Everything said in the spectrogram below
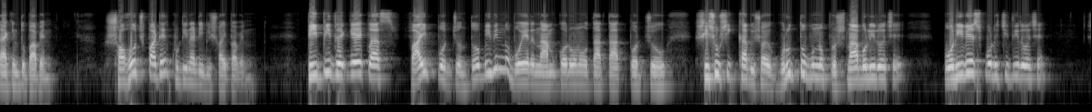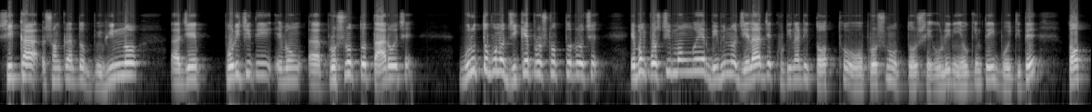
তা কিন্তু পাবেন। সহজ পাঠের খুঁটিনাটি বিষয় পাবেন। পিপি থেকে ক্লাস ফাইভ পর্যন্ত বিভিন্ন বইয়ের নামকরণ ও তার তাৎপর্য, শিশু শিক্ষা বিষয়ে গুরুত্বপূর্ণ প্রশ্নাবলী রয়েছে, পরিবেশ পরিচিতি রয়েছে, শিক্ষা সংক্রান্ত বিভিন্ন যে পরিচিতি এবং প্রশ্নোত্তর তা রয়েছে, গুরুত্বপূর্ণ জিকে প্রশ্নোত্তর রয়েছে এবং পশ্চিমবঙ্গের বিভিন্ন জেলার যে খুঁটিনাটি তথ্য ও প্রশ্ন উত্তর, সেগুলি নিয়েও কিন্তু এই বইটিতে তথ্য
